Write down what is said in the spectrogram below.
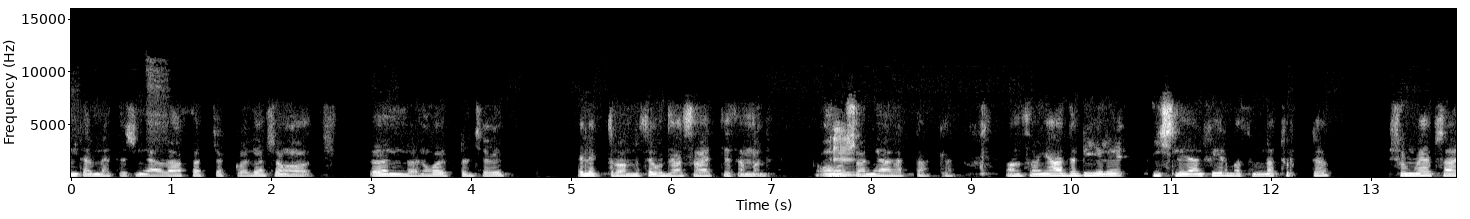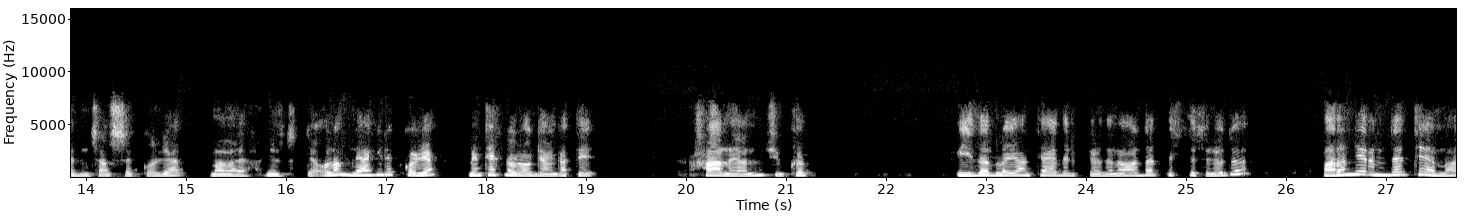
internetde şuny ýazap satjak bolýar, şoňa önümlerini goýup biljegi elektronny söwda saýt desem bol. Oňa şony ýazap satlar. Onsoň ýa-da biri işleýän firmasynda türkde şuň web saýdyny çalyşjak bolýar, maňa ýüz tutýar. Olam nähili bolýar? Men tehnologiýany gaty halaýanym üçin köp yzarlaýan täzeliklerden aňardan üstesine-de baran ýerimde tema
